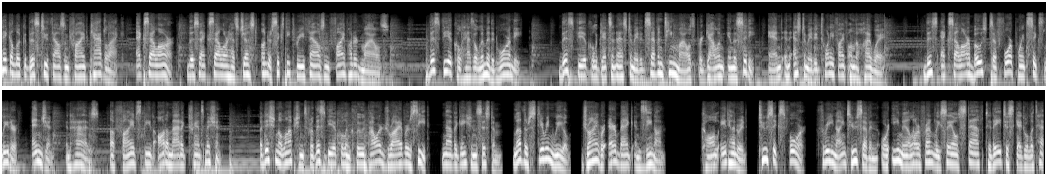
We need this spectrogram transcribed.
take a look at this 2005 Cadillac XLR. This XLR has just under 63,500 miles. This vehicle has a limited warranty. This vehicle gets an estimated 17 miles per gallon in the city, and an estimated 25 on the highway. This XLR boasts a 4.6-liter engine, and has a 5-speed automatic transmission. Additional options for this vehicle include power driver's seat, navigation system, leather steering wheel, driver airbag and xenon. Call 800-264-3927 or email our friendly sales staff today to schedule a test.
